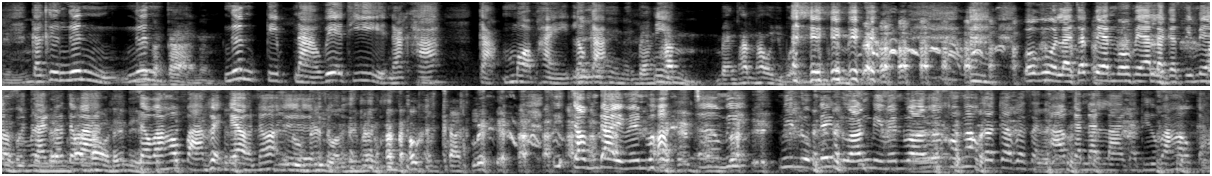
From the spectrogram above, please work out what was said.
เห็นก็คือเงินเงิเงินนตะกร้านั่นเงินติบหนาเวทีนะคะ กะมอบให้แล้วกะนี่ๆแบงค์นี่พันแบงค์พันเฮาอยู่บ่แบงค์พันนี่บ่ฮู้ล่ะจักแม่นบ่แม่นล่ะก็สิแม่นน่าบ่สิแม่จันกแบเนาะงค์แต่ว่าพันเฮาได้นี่แต่ว่าเฮาฝากไว้แล้วเนาะเอนี่ลุองในหลวงนี่แบงค์พันเฮาคักๆเลยสิจำได้แม่นบ่เออมีมีรูปในหลวงนี่แม่นบ่เออของเฮาก็กะว่าสัทธากันนั่นล่ะก็ถือว่าเฮากะ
